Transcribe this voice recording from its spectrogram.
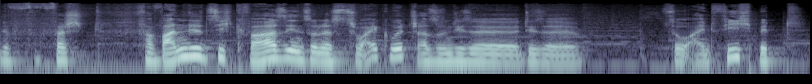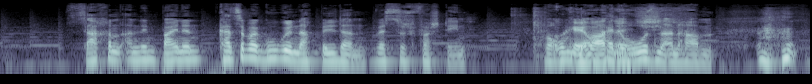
der ver, verwandelt sich quasi in so eine Strike Witch, also in diese, diese, so ein Viech mit Sachen an den Beinen. Kannst aber googeln nach Bildern, wirst du verstehen. Warum Okay, die auch keine ich- Hosen anhaben.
